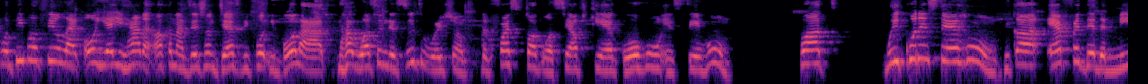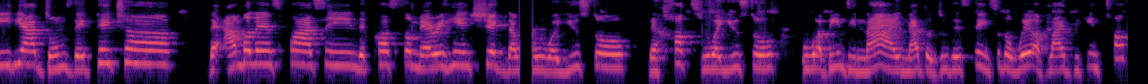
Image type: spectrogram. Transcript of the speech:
when people feel like, oh yeah, you had an organization just before Ebola, that wasn't the situation. The first thought was self-care, go home and stay home. But we couldn't stay home because every day the media doomsday picture, the ambulance passing, the customary handshake that we were used to, the hugs we were used to, we were being denied not to do this thing. So the way of life became tough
